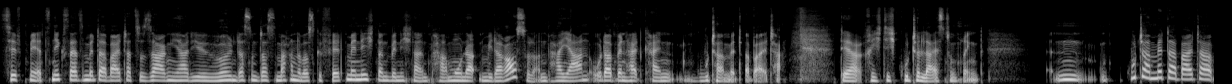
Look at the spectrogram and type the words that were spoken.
Es hilft mir jetzt nichts als Mitarbeiter zu sagen, ja, die wollen das und das machen, aber es gefällt mir nicht, dann bin ich nach ein paar Monaten wieder raus oder ein paar Jahren oder bin halt kein guter Mitarbeiter, der richtig gute Leistung bringt ein guter Mitarbeiter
